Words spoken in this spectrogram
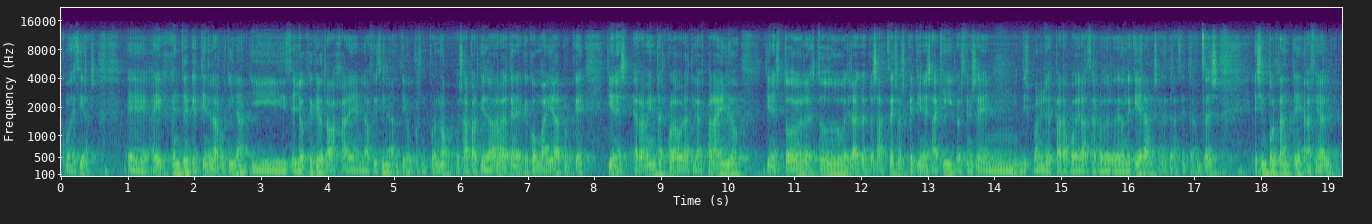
como decías, eh, hay gente que tiene la rutina y dice, yo que quiero trabajar en la oficina, tío, pues, pues no, pues a partir de ahora vas a tener que convalidar porque tienes herramientas colaborativas para ello, tienes todos todo los accesos que tienes aquí, los tienes disponibles para poder hacerlo desde donde quieras, etcétera, etcétera. Entonces, es importante, al final,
